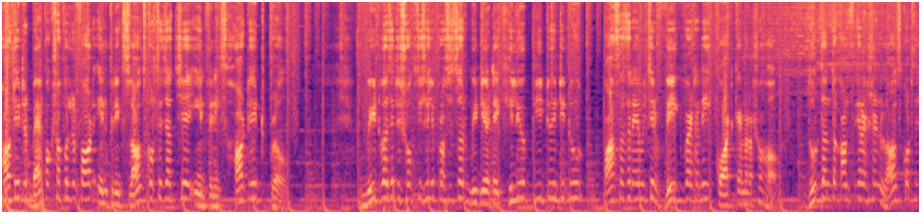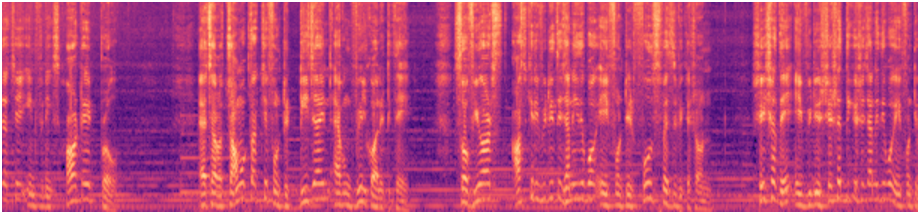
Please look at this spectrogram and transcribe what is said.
হট এইটের ব্যাপক সাফল্যের পর ইনফিনিক্স লঞ্চ করতে যাচ্ছে Infinix Hot eight Pro mid বাজেটে শক্তিশালী processor MediaTek Helio P twenty two পাঁচ হাজার এমএচের বিগ ব্যাটারি কোয়াড ক্যামেরা সহ দুর্দান্ত কনফিগারেশন লঞ্চ করতে যাচ্ছে ইনফিনিক্স হট এইট প্রো এছাড়াও চমক থাকছে ফোনটির ডিজাইন এবং বিল কোয়ালিটিতে সো ভিউয়ার্স আজকের ভিডিওতে জানিয়ে দেবো এই ফোনটির ফুল স্পেসিফিকেশন সেই সাথে এই ভিডিওর শেষের দিকে এসে জানিয়ে দেবো এই ফোনটি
